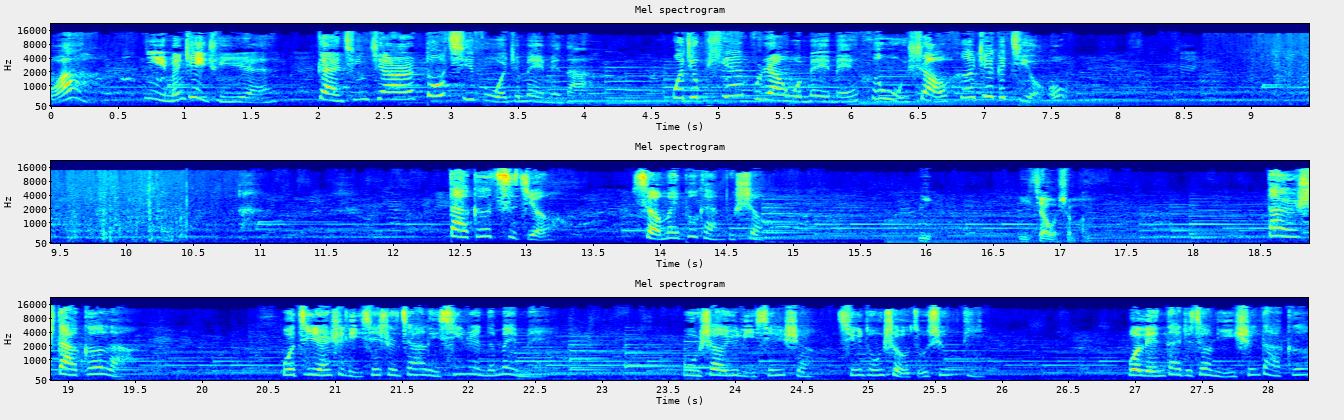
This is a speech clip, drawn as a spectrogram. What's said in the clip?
啊，你们这群人感情尖儿都欺负我这妹妹呢，我就偏不让我妹妹和五少喝这个酒。大哥赐酒。小妹不敢不受。你，叫我什么？当然是大哥了。我既然是李先生家里新认的妹妹，武少与李先生情同手足兄弟，我连带着叫你一声大哥，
